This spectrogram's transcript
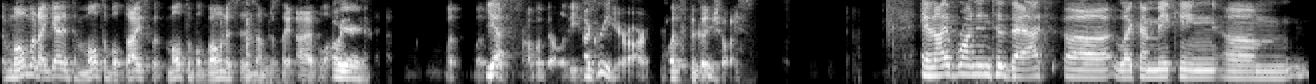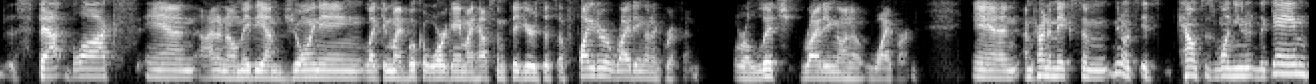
the moment I get into multiple dice with multiple bonuses, I'm just like, I've lost. Oh, yeah, yeah. What what Yes. the probabilities Agreed. here are? What's the good choice? And I've run into that, uh, like I'm making um, stat blocks, and I don't know, maybe I'm joining, like in my book of war game, I have some figures that's a fighter riding on a griffin or a lich riding on a wyvern. And I'm trying to make some, you know, it's, it counts as one unit in the game.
